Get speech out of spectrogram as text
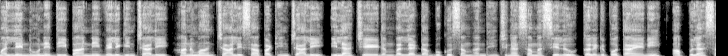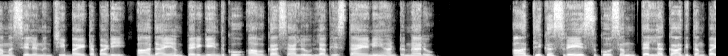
మల్లె నూనె దీపాన్ని వెలిగించాలి హనుమాన్ చాలీసా పఠించాలి ఇలా చేయడం వల్ల డబ్బుకు సంబంధించిన సమస్యలు తొలగిపోతాయని అప్పుల సమస్యల నుంచి బయటపడి ఆదాయం పెరిగేందుకు అవకాశాలు లభిస్తాయని అంటున్నారు. ఆర్థిక శ్రేయస్సు కోసం తెల్ల కాగితంపై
